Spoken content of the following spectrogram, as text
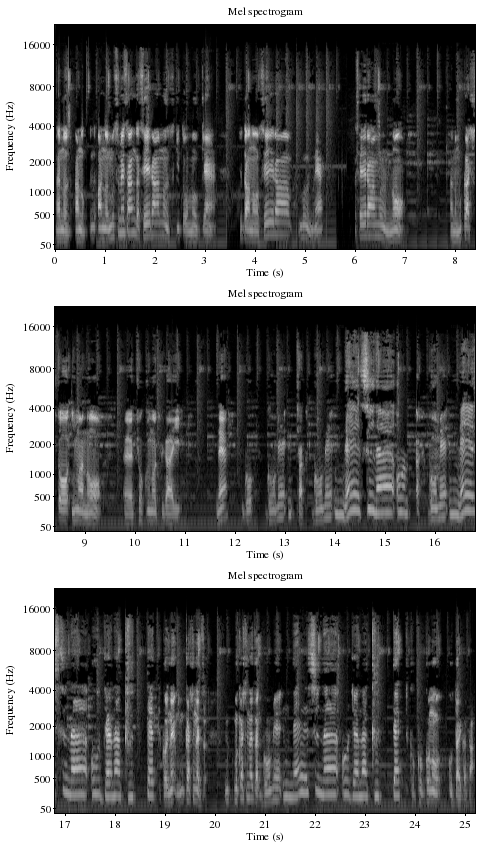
あの、あの、あの、娘さんがセーラームーン好きと思うけん、ちょっとあの、セーラームーンね、セーラームーンの、あの、昔と今の、えー、曲の違い、ね、ご、ごめん、ちゃ、ごめんね、素直、あ、ごめんね、素直じゃなくって、これね、昔のやつ。昔のやつは、ごめんね、素直じゃなくてって、こ、ここの歌い方。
